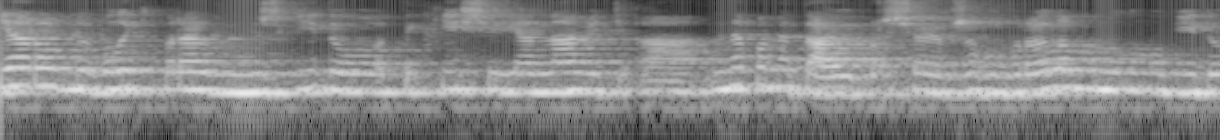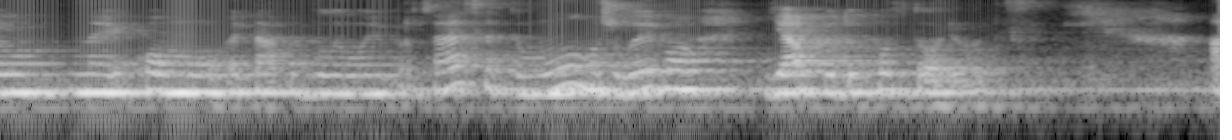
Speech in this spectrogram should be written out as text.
Я роблю великі перерви між відео, такі, що я навіть не пам'ятаю, про що я вже говорила в минулому відео, на якому етапі були мої процеси, тому, можливо, я буду повторюватися. А,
